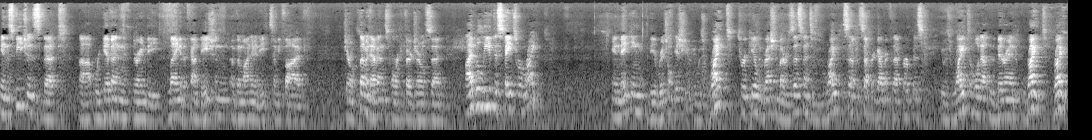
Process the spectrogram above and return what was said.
In the speeches that uh, were given during the laying of the foundation of the monument in 1875, General Clement Evans, former Confederate general, said, I believe the states were right in making the original issue. It was right to repeal aggression by resistance. It was right to set up a separate government for that purpose. It was right to hold out to the bitter end. Right, right,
